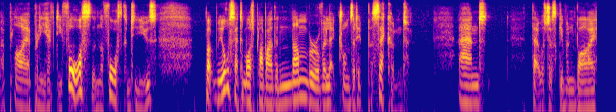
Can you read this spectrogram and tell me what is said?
apply a pretty hefty force, then the force continues. But we also had to multiply by the number of electrons it hit per second. And that was just given by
